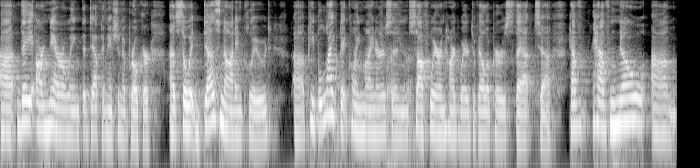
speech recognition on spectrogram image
uh, they are narrowing the definition of broker. Uh, so it does not include uh, people like Bitcoin miners sure, and sure. software and hardware developers that uh, have have no um,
